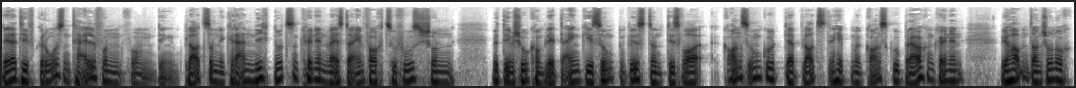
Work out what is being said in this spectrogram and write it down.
relativ großen Teil von, von dem Platz um den Kran nicht nutzen können, weil es da einfach zu Fuß schon mit dem Schuh komplett eingesunken bist und das war ganz ungut. Der Platz, den hätten wir ganz gut brauchen können. Wir haben dann schon noch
